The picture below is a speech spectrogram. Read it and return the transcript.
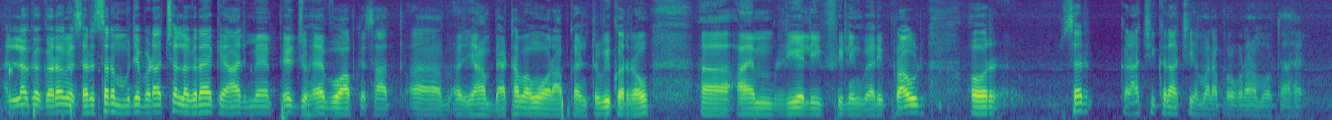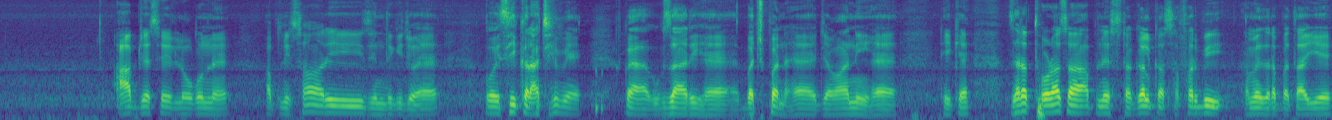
अल्लाह का करम है सर सर मुझे बड़ा अच्छा लग रहा है कि आज मैं फिर जो है वो आपके साथ यहाँ बैठा हुआ हूँ और आपका इंटरव्यू कर रहा हूँ। I am really feeling very proud और सर, कराची कराची हमारा प्रोग्राम होता है। आप जैसे लोगों ने अपनी सारी ज़िंदगी जो है वो इसी कराची में गुजारी है, बचपन है, जवानी है ठीक है। ज़रा थोड़ा सा अपने स्ट्रगल का सफ़र भी हमें ज़रा बताइए।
